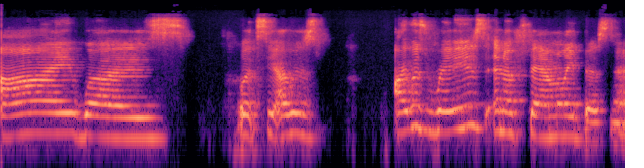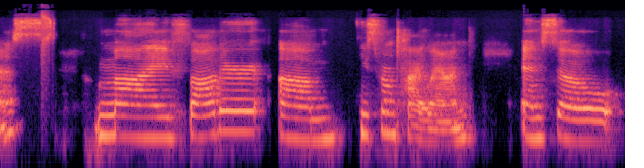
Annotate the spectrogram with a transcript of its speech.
I was, let's see, I was I was raised in a family business. My father, um, he's from Thailand. And so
